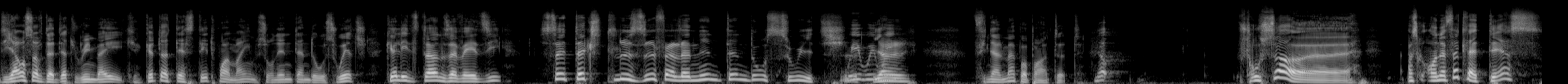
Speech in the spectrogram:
The House of the Dead Remake, que tu as testé toi-même sur Nintendo Switch, que l'éditeur nous avait dit c'est exclusif à la Nintendo Switch. Oui, oui, a- oui. Finalement, pas pantoute. Non. Je trouve ça. euh, Parce qu'on a fait le test,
